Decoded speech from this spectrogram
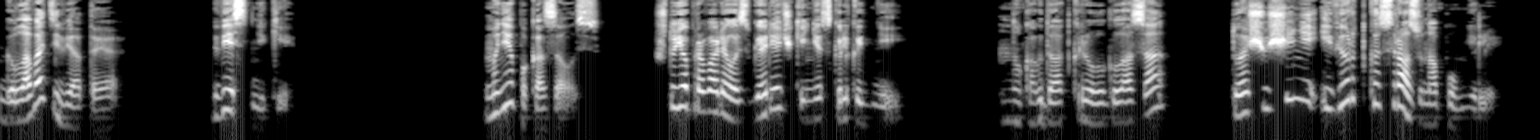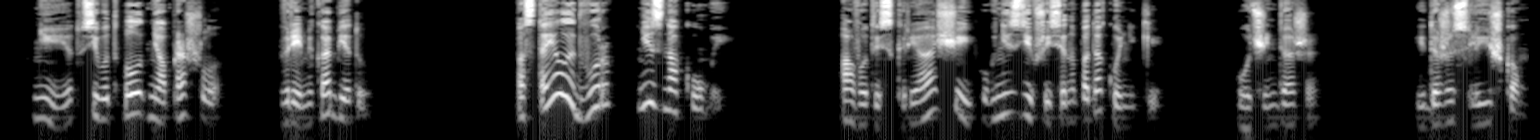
Глава девятая. Вестники. Мне показалось, что я провалялась в горячке несколько дней. Но когда открыла глаза, то ощущения и вертка сразу напомнили. Нет, всего-то полдня прошло. Время к обеду. Постоялый двор незнакомый. А вот искрящий, угнездившийся на подоконнике, очень даже. И даже слишком.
